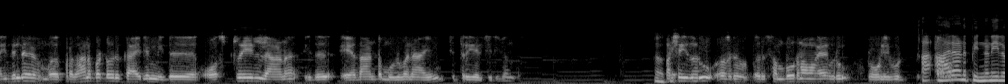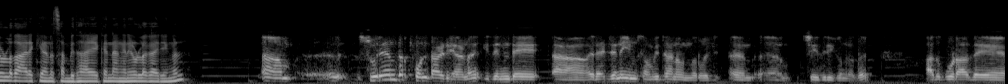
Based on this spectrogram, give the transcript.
ഇതിന്റെ പ്രധാനപ്പെട്ട ഒരു കാര്യം ഇത് ഓസ്ട്രേലിയയിലാണ് ഇത് ഏതാണ്ട് മുഴുവനായും ചിത്രീകരിച്ചിരിക്കുന്നത്. പക്ഷേ ഇതൊരു ഒരു ഒരു സമ്പൂർണമായ ഒരു ടോളിവുഡ് ആരാണ് പിന്നണിയിലുള്ളത്? ആരൊക്കെയാണ് സംവിധായകൻ? അങ്ങനെയുള്ള കാര്യങ്ങൾ? സുരേന്ദ്ര സുരേന്ദർ കൊണ്ടാടിയാണ് ഇതിന്റെ രചനയും സംവിധാനവും നിർവചി ചെയ്തിരിക്കുന്നത്. അതുകൂടാതെ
